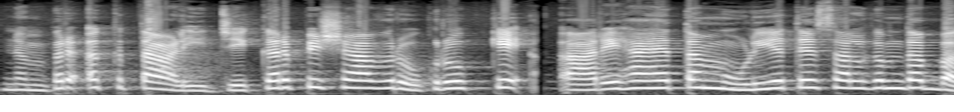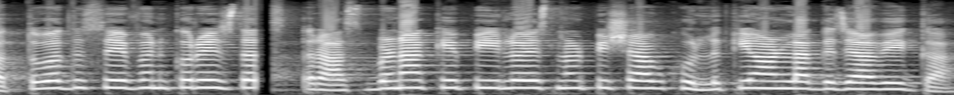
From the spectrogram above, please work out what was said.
ਨੰਬਰ 41 ਜੇਕਰ ਪਿਸ਼ਾਬ ਰੁਕ-ਰੁਕ ਕੇ ਆ ਰਿਹਾ ਹੈ ਤਾਂ ਮੂਲੀ ਅਤੇ ਸਲਗਮ ਦਾ ਵੱਧ ਤੋਂ ਵੱਧ ਸੇਵਨ ਕਰੋ, ਇਸ ਦਾ ਰਸ ਬਣਾ ਕੇ ਪੀ ਲਓ, ਇਸ ਨਾਲ ਪਿਸ਼ਾਬ ਖੁੱਲ ਕੇ ਆਉਣ ਲੱਗ ਜਾਵੇਗਾ।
